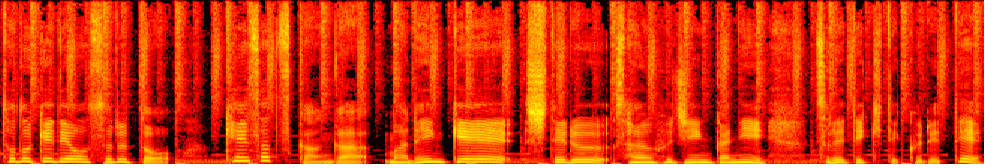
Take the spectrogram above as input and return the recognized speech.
届け出をすると警察官が、まあ、連携してる産婦人科に連れてきてくれて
